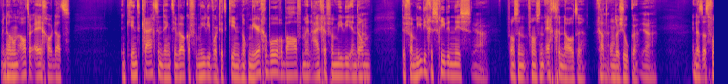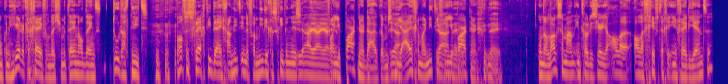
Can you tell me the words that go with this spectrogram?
En dan een alter ego dat een kind krijgt en denkt in welke familie wordt dit kind nog meer geboren behalve mijn eigen familie. En dan de familiegeschiedenis ja. van, zijn, van zijn echtgenoten gaat onderzoeken. Ja. En dat, dat vond ik een heerlijk gegeven, omdat je meteen al denkt: doe dat niet. Wat een slecht idee. Ga niet in de familiegeschiedenis van je partner duiken. Misschien je eigen, maar niet die van je partner. Nee. En dan langzaamaan introduceer je alle, alle giftige ingrediënten.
